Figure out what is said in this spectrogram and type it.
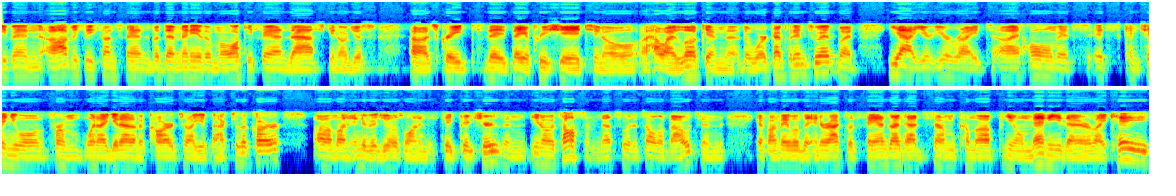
Even uh, obviously Suns fans, but then many of the Milwaukee fans asked, you know, just uh, it's great. They they appreciate, you know, how I look and the, the work I put into it. But yeah, you're you're right. Uh, at home, it's it's continual from when I get out of the car till I get back to the car. Um, on individuals wanting to take pictures, and you know, it's awesome. That's what it's all about. And if I'm able to interact with fans, I've had some come up, you know, many that are like, hey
